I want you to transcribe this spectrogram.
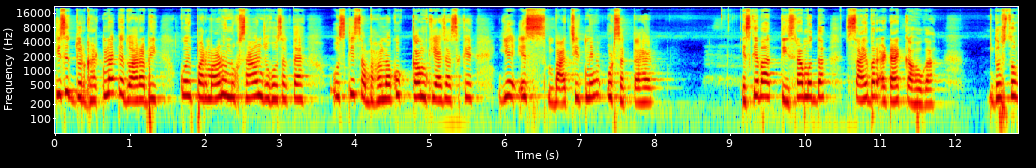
किसी दुर्घटना के द्वारा भी कोई परमाणु नुकसान जो हो सकता है, उसकी संभावना को कम किया जा सके। ये इस बातचीत में उठ सकता है। इसके बाद तीसरा मुद्दा साइबर अटैक का होगा। दोस्तों,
